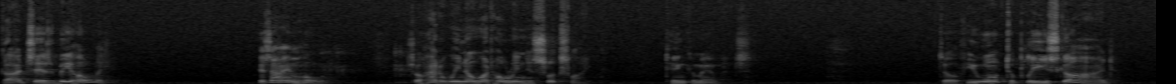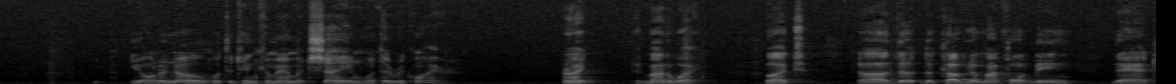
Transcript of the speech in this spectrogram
God says, Be holy, as I am holy. So, how do we know what holiness looks like? Ten Commandments. So, if you want to please God, you ought to know what the Ten Commandments say and what they require. Right? And by the way, but uh, the, the covenant, my point being that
